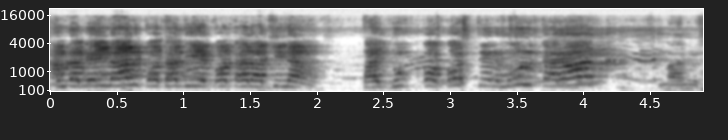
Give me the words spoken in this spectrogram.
আমরা বেইমান, কথা দিয়ে কথা রাখি না। তাই দুঃখ কষ্টের মূল কারণ মানুষ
